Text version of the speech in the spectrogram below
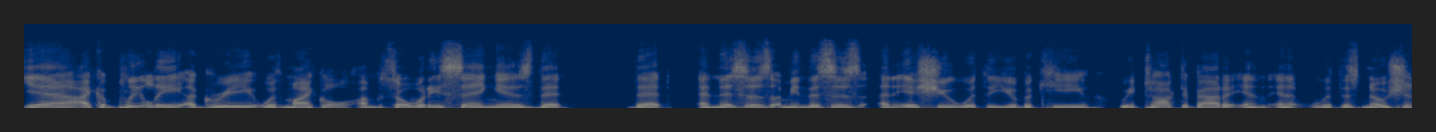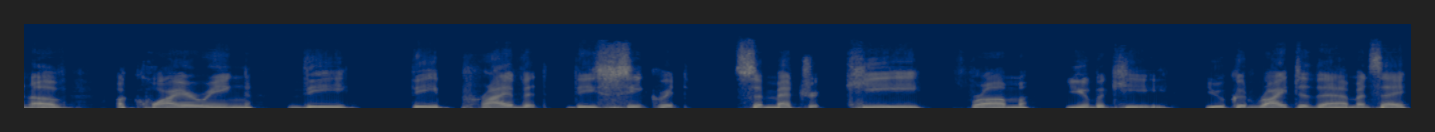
Yeah, I completely agree with Michael. Um, so what he's saying is that that, and this is, I mean, this is an issue with the YubiKey. We talked about it in, in with this notion of acquiring the the private, the secret symmetric key from YubiKey. You could write to them and say,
